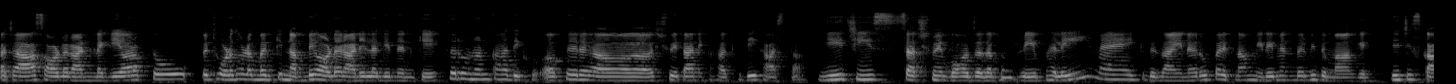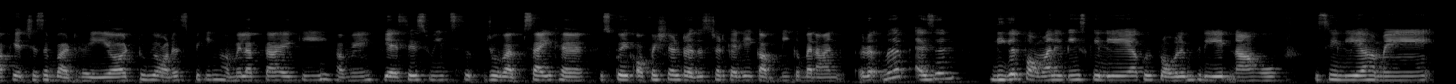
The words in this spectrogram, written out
पचास ऑर्डर आने लगे और अब तो फिर थोड़ा थोड़ा बढ़ के नब्बे ऑर्डर आने लगे दिन के। फिर उन्होंने कहा, देखो फिर श्वेता ने कहा कि, देख आस्था, ये चीज़ सच में बहुत ज़्यादा बढ़ रही है। भले ही मैं एक डिज़ाइनर हूँ, पर इतना मेरे में अंदर भी दिमाग है। ये चीज़ काफ़ी अच्छे से बढ़ रही है। और टू बी ऑनेस्ट स्पीकिंग हमें लगता है कि हमें ऐसे स्वीट्स जो वेबसाइट है, उसको एक ऑफिशियल रजिस्टर करके कंपनी का बना मतलब एज एन लीगल फॉर्मेलिटीज़ के लिए या कोई प्रॉब्लम क्रिएट ना हो इसीलिए हमें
